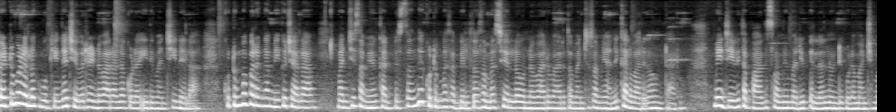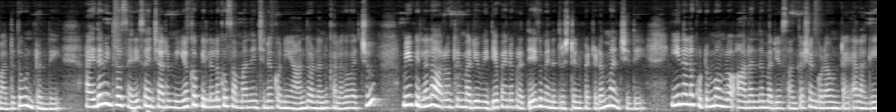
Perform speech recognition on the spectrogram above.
పెట్టుబడులకు ముఖ్యంగా చివరి రెండు వారాల్లో కూడా ఇది మంచి నెల. కుటుంబ కుటుంబపరంగా మీకు చాలా మంచి సమయం కనిపిస్తుంది. కుటుంబ సభ్యులతో సమస్యల్లో ఉన్నవారు వారితో మంచి సమయాన్ని కలవారుగా ఉంటారు. మీ జీవిత భాగస్వామి మరియు పిల్లల నుండి కూడా మంచి మద్దతు ఉంటుంది. ఐదవ ఇంట్లో శని సంచారం మీ యొక్క పిల్లలకు సంబంధించిన కొన్ని ఆందోళనలు కలగవచ్చు. మీ పిల్లల ఆరోగ్యం మరియు విద్యపైన ప్రత్యేకమైన దృష్టిని పెట్టడం మంచిది. ఈ నెల కుటుంబంలో ఆనందం మరియు సంతోషం కూడా ఉంటాయి. అలాగే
